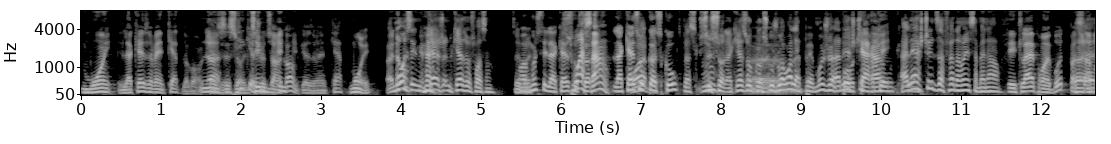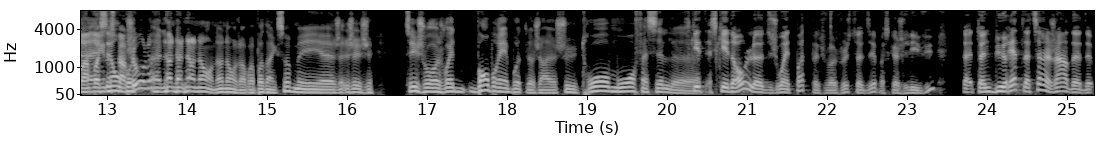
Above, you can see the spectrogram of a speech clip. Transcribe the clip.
Moins. La caisse de 24, d'abord. Non, c'est ça. Qui C'est achète ça une- encore, une caisse de 24? Moi. Euh, non, c'est une caisse, une caisse de 60. C'est Ouais, vrai. moi, c'est la caisse, au, 60? Co- la caisse Ouais, au Costco. Parce que c'est ça, la caisse au Costco. Je vais avoir la paix. Moi, je vais aller acheter, 40, OK. aller acheter des affaires de main, ça m'énerve. T'es clair pour un bout, parce que ça Euh, pas 6 non, par jour, là? euh, non, non, non, non, non, non, j'en prends pas tant que ça, mais euh, je, je, je- tu sais, je vais, je vais être bon pour un bout. Là. Genre, je suis trois mois facile. euh, Ce qui est, ce qui est drôle là, du joint de pote, je vais juste te le dire parce que je l'ai vu, t'as as une burette, là, tu sais, un genre de, de-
